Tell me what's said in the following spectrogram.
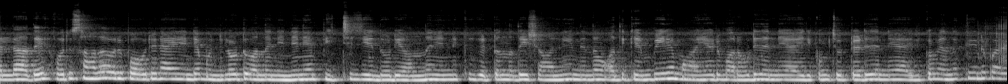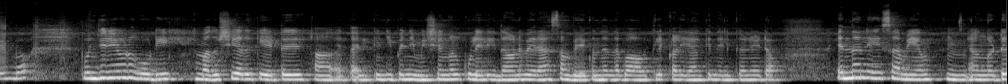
അല്ലാതെ ഒരു സാധാ ഒരു പൗരനായി നിന്റെ മുന്നിലോട്ട് വന്ന് നിന്നെ ഞാൻ പിച്ച് ചെയ്തോടി. അന്ന് നിനക്ക് കിട്ടുന്നത് ഈ ശാലിനിയിൽ നിന്നും അതിഗംഭീരമായ ഒരു മറുപടി തന്നെയായിരിക്കും ചുറ്റടി തന്നെയായിരിക്കും എന്നൊക്കെ ഇങ്ങനെ പറയുമ്പോൾ പുഞ്ചിരിയോടുകൂടി മധുഷി അത് കേട്ട് തനിക്ക് ഇനിയിപ്പോൾ നിമിഷങ്ങൾക്കുള്ളിൽ ഇതാണ് വരാൻ സംഭവിക്കുന്നത് എന്ന ഭാവത്തിൽ കളിയാക്കി നിൽക്കണം കേട്ടോ. എന്നാൽ ഈ സമയം അങ്ങോട്ട്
